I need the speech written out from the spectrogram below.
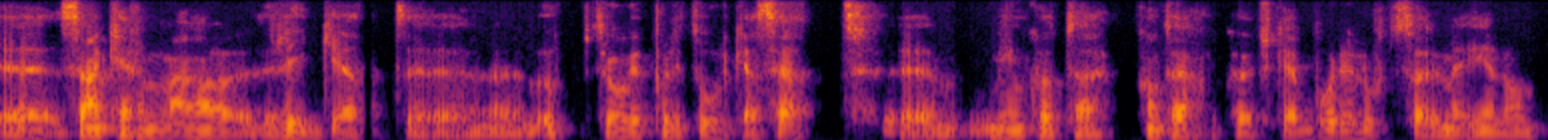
Eh, sen kanske man har riggat eh, uppdraget på lite olika sätt. Eh, min kontaktsjuksköterska både lotsar mig genom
